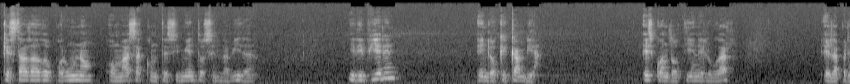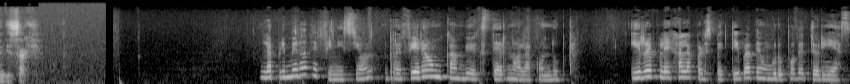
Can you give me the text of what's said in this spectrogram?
que está dado por uno o más acontecimientos en la vida y difieren en lo que cambia. Es cuando tiene lugar el aprendizaje. La primera definición refiere a un cambio externo a la conducta y refleja la perspectiva de un grupo de teorías,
